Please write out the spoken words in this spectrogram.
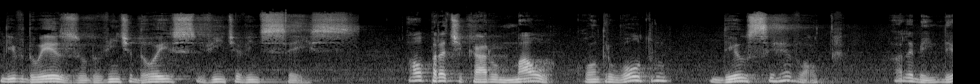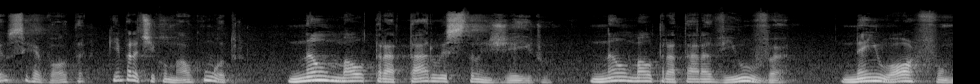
livro do Êxodo 22, 20 a 26. Ao praticar o mal contra o outro, Deus se revolta. Olha bem, Deus se revolta quem pratica o mal com o outro. Não maltratar o estrangeiro, não maltratar a viúva, nem o órfão,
